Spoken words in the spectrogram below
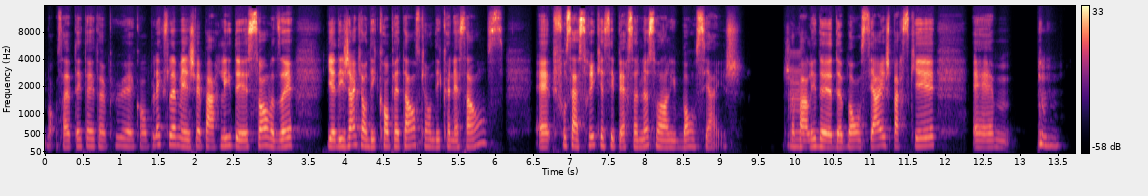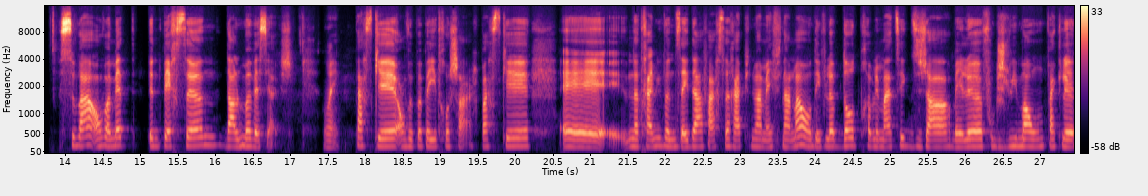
bon, ça va peut-être être un peu euh, complexe là, mais je vais parler de ça. On va dire, il y a des gens qui ont des compétences, qui ont des connaissances. Euh, puis il faut s'assurer que ces personnes-là sont dans les bons sièges. Je vais Mm. parler de, de bons sièges parce que euh, souvent on va mettre une personne dans le mauvais siège. Ouais. parce que on veut pas payer trop cher, parce que euh, notre ami va nous aider à faire ça rapidement, mais finalement on développe d'autres problématiques du genre ben là faut que je lui montre, fait que là,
